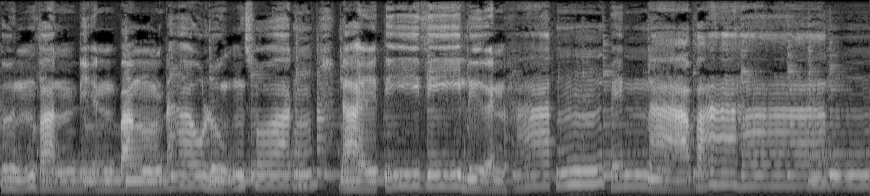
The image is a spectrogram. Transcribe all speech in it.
cơn vạn điện bằng đao lũng xoang đài tivi lượn hát bên nà van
